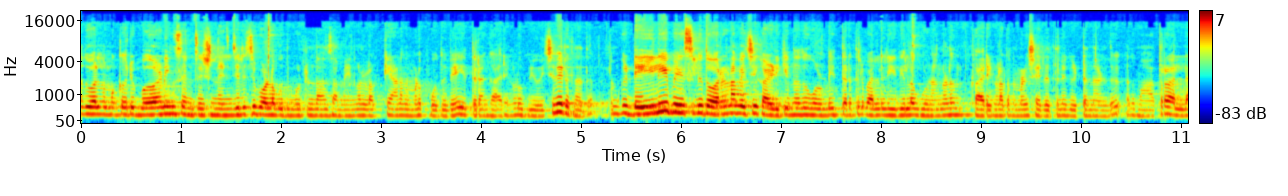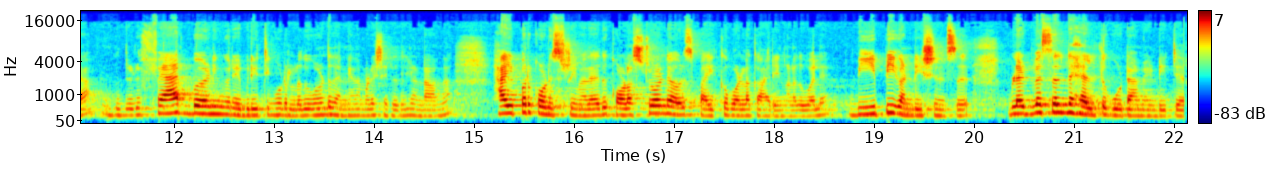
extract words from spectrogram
അതുപോലെ നമുക്കൊരു ബേണിംഗ് സെൻസേഷൻ നെഞ്ചരിച്ച് പോലുള്ള ബുദ്ധിമുട്ടുണ്ടാകുന്ന സമയങ്ങളിലൊക്കെയാണ് നമ്മൾ പൊതുവേ ഇത്തരം കാര്യങ്ങൾ ഉപയോഗിച്ച് വരുന്നത്. നമുക്ക് ഡെയിലി ബേസിൽ ഇത് ഒരെണ്ണം വെച്ച് കഴിക്കുന്നത് കൊണ്ട് ഇത്തരത്തിൽ പല രീതിയിലുള്ള ഗുണങ്ങളും കാര്യങ്ങളൊക്കെ നമ്മുടെ ശരീരത്തിന് കിട്ടുന്നുണ്ട്. അത് മാത്രമല്ല ഇതൊരു ഫാറ്റ് ബേണിംഗ് ഒരു എബിലിറ്റിയും കൂടെ ഉള്ളത് കൊണ്ട് തന്നെ നമ്മുടെ ശരീരത്തിൽ ഉണ്ടാകുന്ന ഹൈപ്പർ കൊളസ്ട്രീം അതായത് കൊളസ്ട്രോളിന്റെ ആ ഒരു സ്പൈക്ക് പോലുള്ള കാര്യങ്ങൾ അതുപോലെ ബി പി കണ്ടീഷൻസ് ബ്ലഡ് വെസലിന്റെ ഹെൽത്ത് കൂട്ടാൻ വേണ്ടിയിട്ട്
